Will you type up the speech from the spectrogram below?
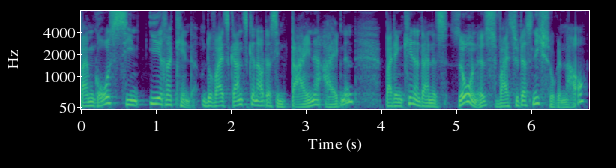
beim Großziehen ihrer Kinder. Und du weißt ganz genau, das sind deine eigenen. Bei den Kindern deines Sohnes weißt du das nicht so genau.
